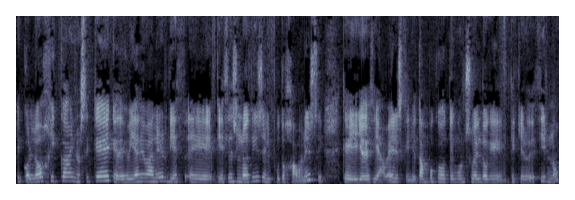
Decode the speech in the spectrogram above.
ecológica y no sé qué, que debía de valer 10 eh, slotis el puto jabón ese, que yo decía, a ver, es que yo tampoco tengo un sueldo que te quiero decir, ¿no?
